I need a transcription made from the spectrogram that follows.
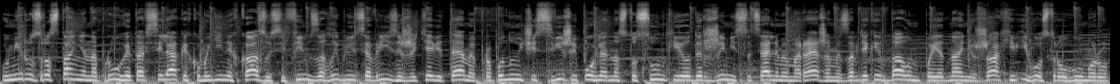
У міру зростання напруги та всіляких комедійних казусів фільм заглиблюється в різні життєві теми, пропонуючи свіжий погляд на стосунки і одержимість соціальними мережами завдяки вдалому поєднанню жахів і гострого гумору.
